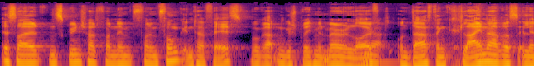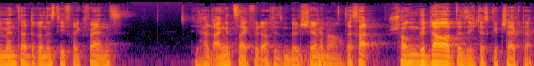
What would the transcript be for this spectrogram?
ist halt ein Screenshot von dem, von dem Funkinterface, wo gerade ein Gespräch mit Meryl läuft. Ja. Und da ist ein kleineres Element da drin, ist die Frequenz, die halt angezeigt wird auf diesem Bildschirm. Genau. Das hat schon gedauert, bis ich das gecheckt habe.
